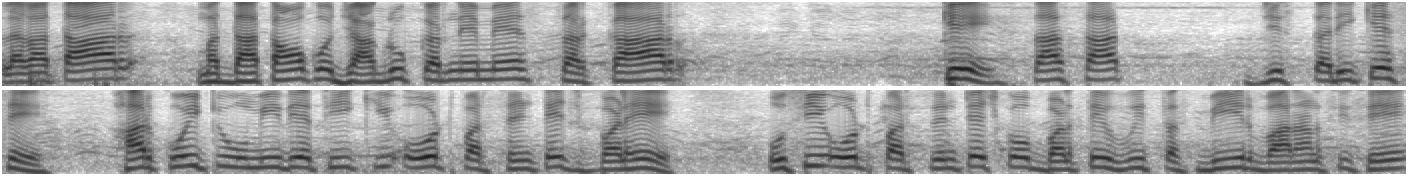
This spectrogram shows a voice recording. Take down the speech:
लगातार मतदाताओं को जागरूक करने में सरकार के साथ साथ जिस तरीके से हर कोई की उम्मीदें थी कि वोट परसेंटेज बढ़े उसी वोट परसेंटेज को बढ़ती हुई तस्वीर वाराणसी से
